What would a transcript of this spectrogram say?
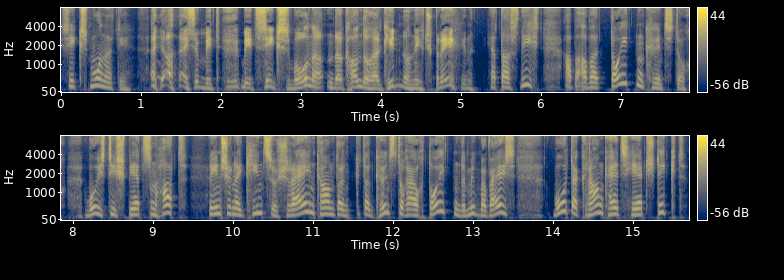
Sechs Monate. Ja, also mit, mit sechs Monaten, da kann doch ein Kind noch nicht sprechen. Ja, das nicht, aber, aber deuten könnt's doch, wo es die Schmerzen hat. Wenn schon ein Kind so schreien kann, dann, dann könnt's doch auch deuten, damit man weiß, wo der Krankheitsherd steckt.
